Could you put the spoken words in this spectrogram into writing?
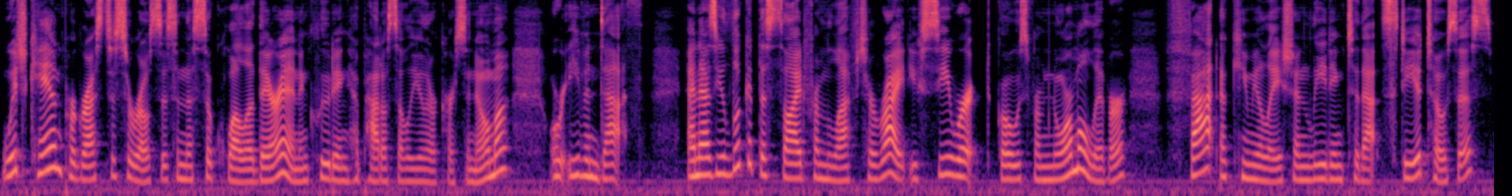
which can progress to cirrhosis and the sequela therein, including hepatocellular carcinoma or even death. And as you look at the slide from left to right, you see where it goes from normal liver, fat accumulation leading to that steatosis,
